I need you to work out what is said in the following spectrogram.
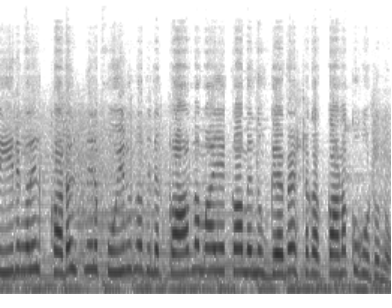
തീരങ്ങളിൽ കടൽ നിരപ്പ് ഉയരുന്നതിന്റെ കാരണമായേക്കാമെന്നും ഗവേഷകർ കണക്കുകൂട്ടുന്നു.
